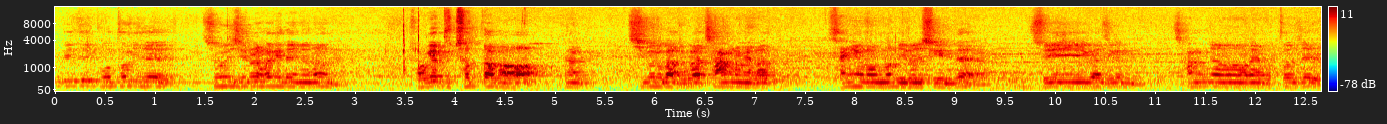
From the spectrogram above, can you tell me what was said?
근데 이제 보통 이제 전시를 하게 되면은 벽에 붙였다가 그냥 집으로 가지고 장롱에다 쟁여놓는 이런 식인데 저희가 지금 작년에부터 이제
